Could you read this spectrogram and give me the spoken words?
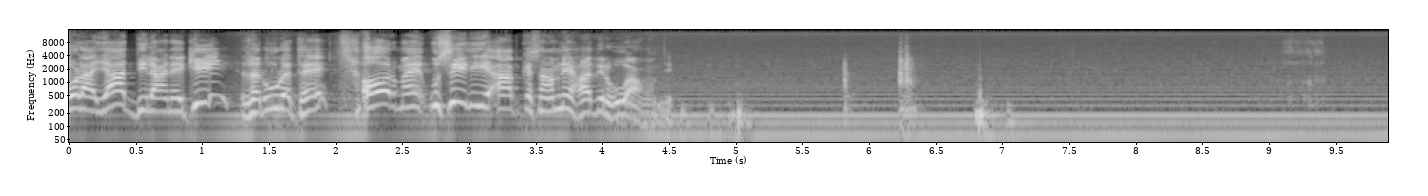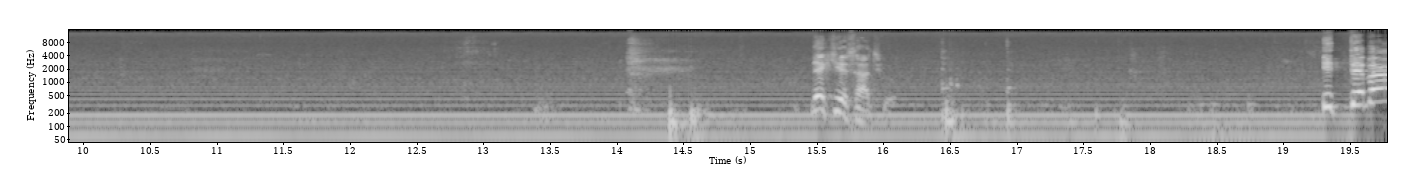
थोड़ा याद दिलाने की ज़रूरत है और मैं उसी लिए आपके सामने हाजिर हुआ हूँ। देखिए साथियों, इत्तेबा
